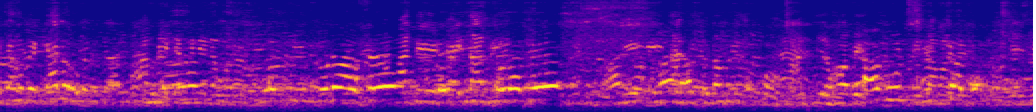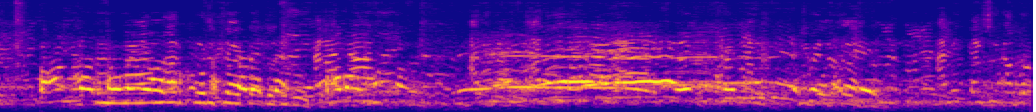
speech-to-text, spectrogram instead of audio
এটা হবে কেন? আমরা এটা মেনে নেব আমাদের এটাই দাবি। মানতে হবে এটা আমাদের বাংলা জমিনে আমার পরিচয়টা তো দেবো। আমার নাম- আমার নাম আমি বেশি নগর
